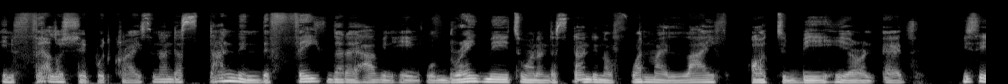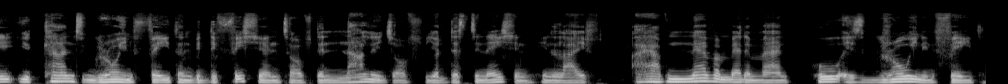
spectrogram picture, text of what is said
in fellowship with Christ and understanding the faith that I have in Him will bring me to an understanding of what my life ought to be here on earth. You see, you can't grow in faith and be deficient of the knowledge of your destination in life. I have never met a man who is growing in faith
